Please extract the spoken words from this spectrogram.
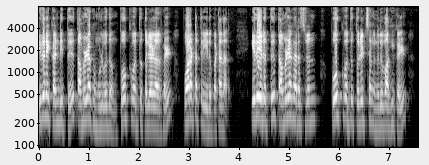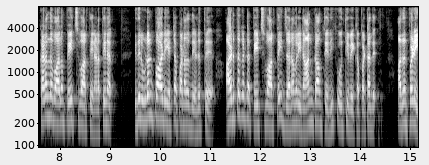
இதனை கண்டித்து தமிழகம் முழுவதும் போக்குவரத்து தொழிலாளர்கள் போராட்டத்தில் ஈடுபட்டனர். இதையடுத்து தமிழக அரசுடன் போக்குவரத்து தொழிற்சங்க நிர்வாகிகள் கடந்த வாரம் பேச்சுவார்த்தை நடத்தினர். இதில் உடன்பாடு எட்டப்படாததை அடுத்து அடுத்த கட்ட பேச்சுவார்த்தை ஜனவரி நான்காம் தேதிக்கு ஒத்திவைக்கப்பட்டது. அதன்படி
